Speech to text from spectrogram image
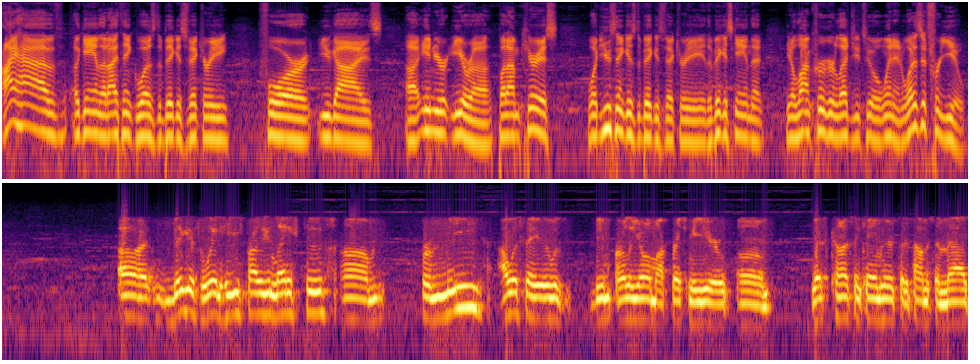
I have a game that I think was the biggest victory for you guys uh, in your era, but I'm curious what you think is the biggest victory, the biggest game that you know Lon Kruger led you to a win in. What is it for you? Uh, biggest win he's probably led us to. Um, for me, I would say it was early on my freshman year. Um, Wisconsin came here to the Thomas and Mack,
